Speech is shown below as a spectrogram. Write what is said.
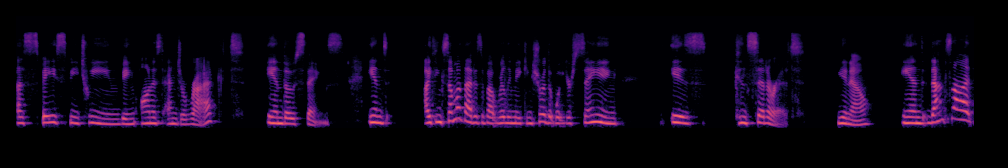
a space between being honest and direct in those things. And I think some of that is about really making sure that what you're saying is considerate, you know? And that's not,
